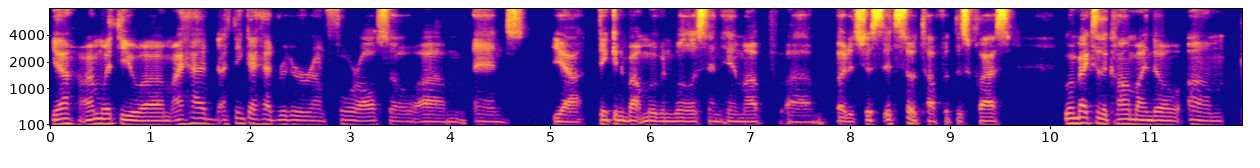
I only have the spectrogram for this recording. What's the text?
Yeah, I'm with you. Um, I had I think I had Ridder around four also. Um, and yeah, thinking about moving Willis and him up. Um, but it's just it's so tough with this class. Going back to the combine though, um,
